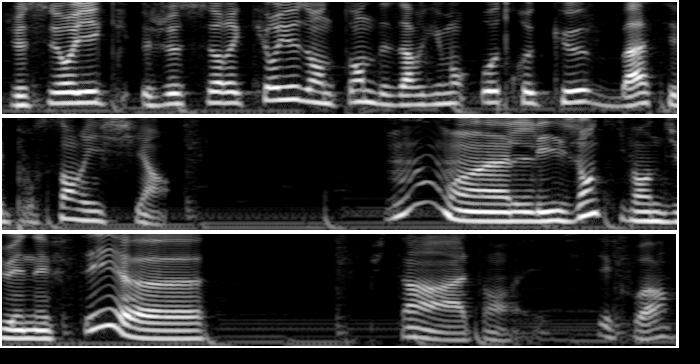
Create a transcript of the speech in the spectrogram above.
Je serais, je serais curieux d'entendre des arguments autres que bah, c'est pour s'enrichir. Hmm, les gens qui vendent du NFT. Euh, putain, attends, tu sais quoi?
